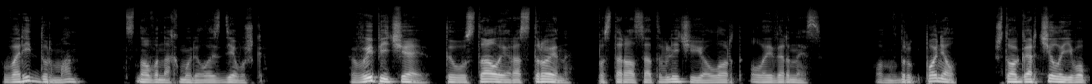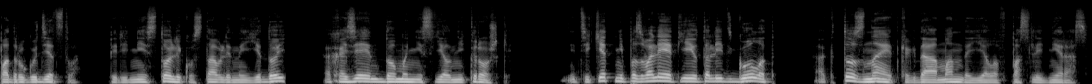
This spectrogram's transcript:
Варить дурман», — снова нахмурилась девушка. «Выпей чаю, ты устала и расстроена. Постарался отвлечь ее лорд Лейвернес. Он вдруг понял, что огорчило его подругу детства. Перед ней столик, уставленный едой, а хозяин дома не съел ни крошки. Этикет не позволяет ей утолить голод, а кто знает, когда Аманда ела в последний раз.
